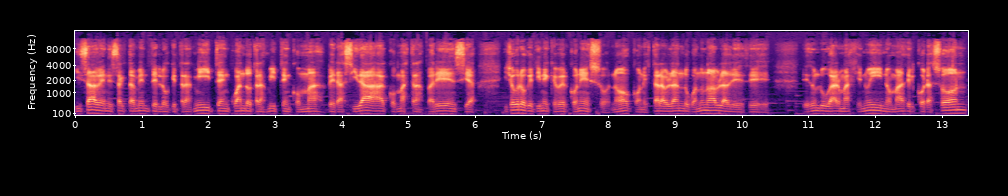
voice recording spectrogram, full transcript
Y saben exactamente lo que transmiten, cuándo transmiten con más veracidad, con más transparencia. Y yo creo que tiene que ver con eso, ¿no? Con estar hablando, cuando uno habla desde, desde un lugar más genuino, más del corazón,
